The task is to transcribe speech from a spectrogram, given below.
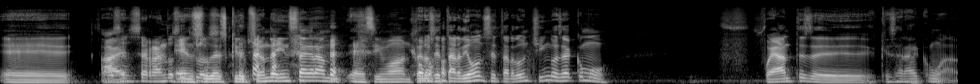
Eh, cerrando en su descripción de Instagram, eh, Simón. Pero se tardó, se tardó un chingo. O sea, como... Fue antes de... ¿Qué será? Como... ah,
